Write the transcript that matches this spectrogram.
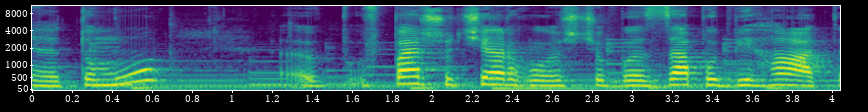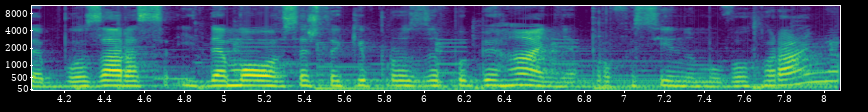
Е, тому. В першу чергу, щоб запобігати, бо зараз йде мова все ж таки про запобігання професійному вигоранню.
